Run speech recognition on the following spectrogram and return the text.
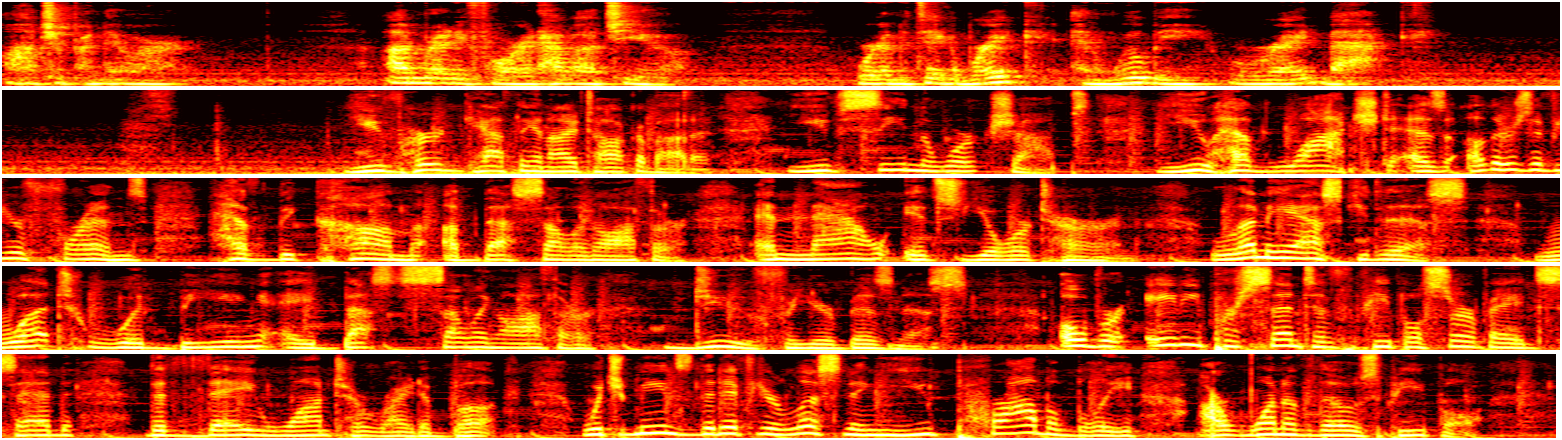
entrepreneur. I'm ready for it. How about you? We're going to take a break and we'll be right back. You've heard Kathy and I talk about it. You've seen the workshops. You have watched as others of your friends have become a best selling author. And now it's your turn. Let me ask you this what would being a best selling author do for your business? Over 80% of people surveyed said that they want to write a book, which means that if you're listening, you probably are one of those people.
